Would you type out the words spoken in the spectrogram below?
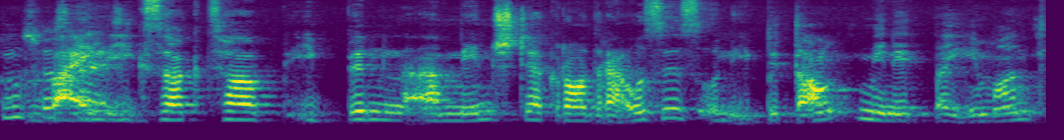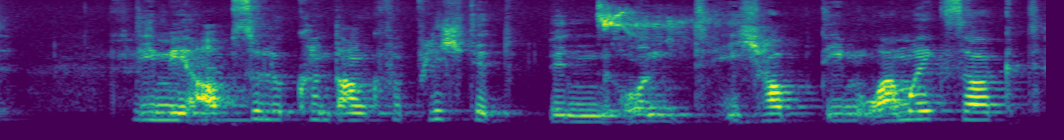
Weil ich gesagt habe, ich bin ein Mensch, der gerade raus ist und ich bedanke mich nicht bei jemand, die mir absolut keinen Dank verpflichtet bin. Und ich habe dem einmal gesagt,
